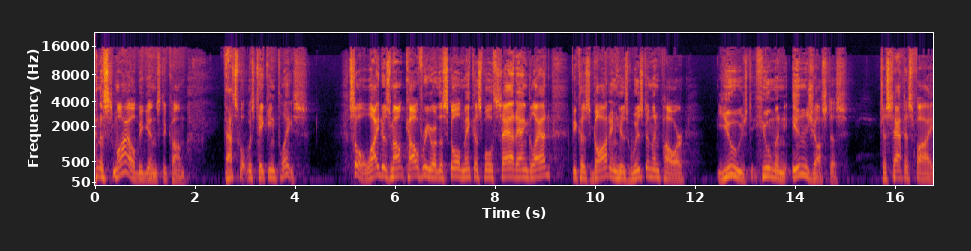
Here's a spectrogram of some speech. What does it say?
and a smile begins to come. That's what was taking place. So, why does Mount Calvary or the skull make us both sad and glad? Because God, in His wisdom and power, used human injustice to satisfy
